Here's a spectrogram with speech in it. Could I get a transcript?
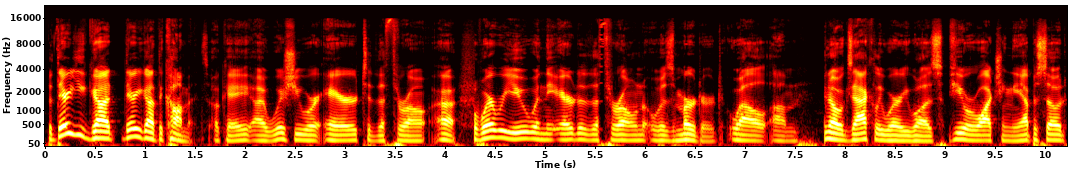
But there you got there you got the comments. Okay, I wish you were heir to the throne. Uh, where were you when the heir to the throne was murdered? Well, um, you know exactly where he was. If you were watching the episode,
